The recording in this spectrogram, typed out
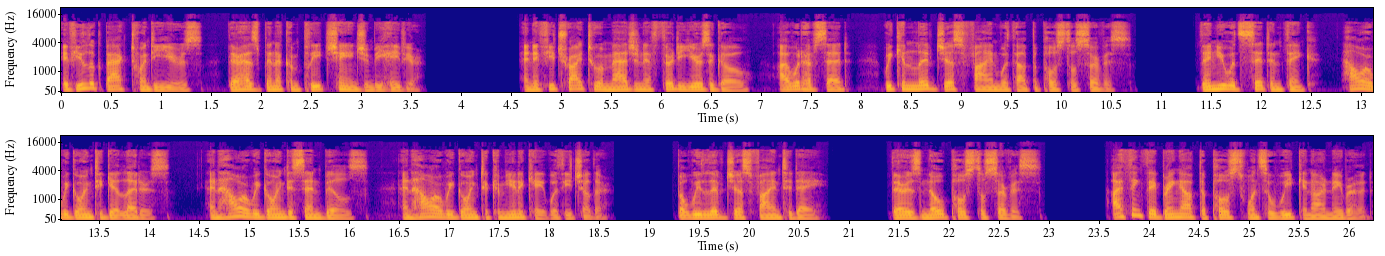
If you look back 20 years, there has been a complete change in behavior. And if you try to imagine if 30 years ago, I would have said, we can live just fine without the postal service. Then you would sit and think, how are we going to get letters? And how are we going to send bills? And how are we going to communicate with each other? But we live just fine today. There is no postal service. I think they bring out the post once a week in our neighborhood.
